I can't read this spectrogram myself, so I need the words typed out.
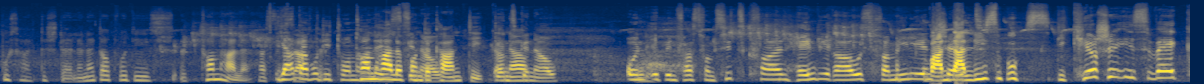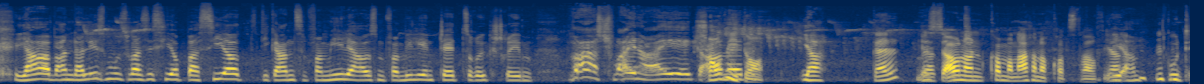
Bushaltestelle, ne? dort wo die Sch- Turnhalle, hast du Ja, gesagt? da wo die Turnhalle, Turnhalle ist, von genau. der Kanti. Ganz genau. genau. Und ich bin fast vom Sitz gefallen, Handy raus, Familienchat. Vandalismus. Die Kirsche ist weg. Ja, Vandalismus, was ist hier passiert? Die ganze Familie aus dem Familienchat zurückgeschrieben. Was, Schweinerei? Schon nicht. wieder? Ja, Gell? Ja, Das ist auch gut. noch, kommen wir nachher noch kurz drauf. Ja. ja. Gut,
